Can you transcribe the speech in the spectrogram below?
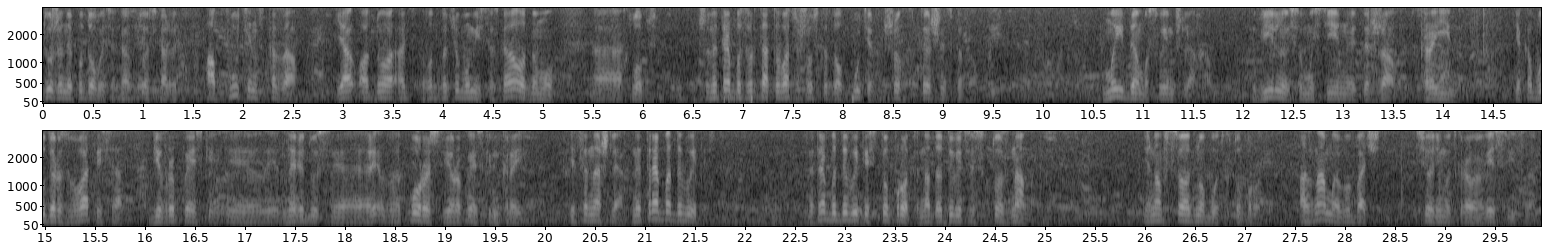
дуже не подобається, коли хтось каже, а Путін сказав. Я одно, на цьому місці сказав одному е, хлопцю, що не треба звертати увагу, що сказав Путін, що хто щось сказав. Ми йдемо своїм шляхом вільної самостійної держави, країни, яка буде розвиватися в європейській е, наряду з е, поруч з європейськими країнами. І це наш шлях. Не треба дивитись. Не треба дивитись, хто проти, треба дивитися, хто з нами. І нам все одно буде хто проти. А з нами, ви бачите, сьогодні ми відкриваємо весь світ з нами.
